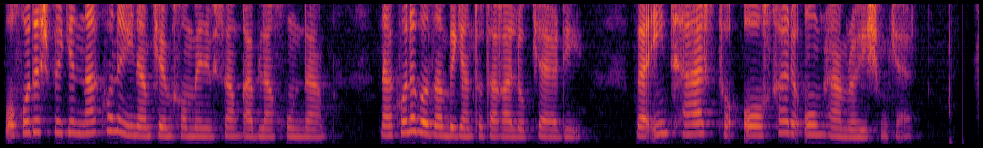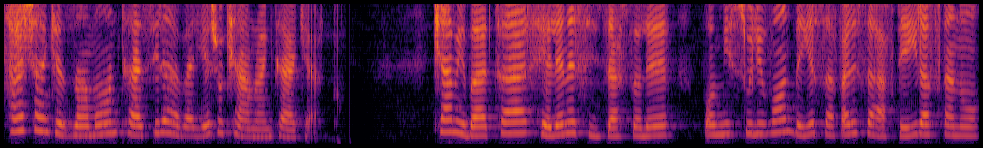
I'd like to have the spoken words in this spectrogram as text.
با خودش بگه نکنه اینم که می‌خوام بنویسم قبلا خوندم. نکنه بازم بگن تو تقلب کردی. و این ترس تا آخر عمر همراهیش می‌کرد. هرچند که زمان تاثیر اولیش رو کمرنگ تر کرد. کمی بعدتر هلن سیزده ساله با میسولیوان به یه سفر سه هفته ای رفتن و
